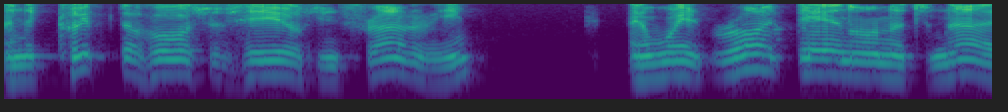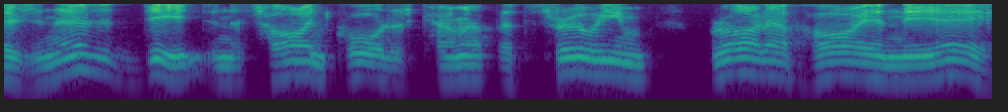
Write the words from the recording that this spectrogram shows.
and it clipped the horse's heels in front of him and went right down on its nose. And as it did, and its hindquarters come up, it threw him right up high in the air.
